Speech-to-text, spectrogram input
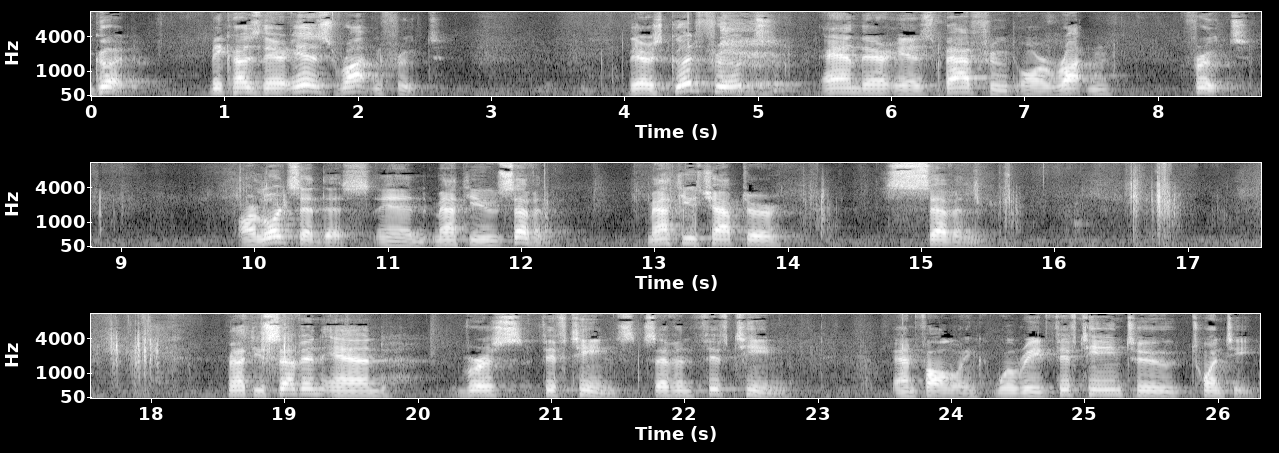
good, because there is rotten fruit. There's good fruit and there is bad fruit or rotten fruit. Our Lord said this in Matthew 7. Matthew chapter 7. Matthew 7 and verse 15. 7 15 and following. We'll read 15 to 20.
